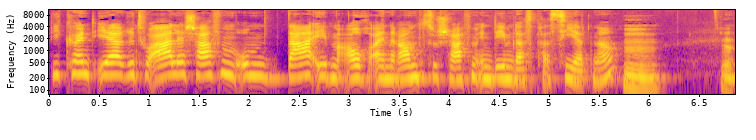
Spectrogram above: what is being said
Wie könnt ihr Rituale schaffen, um da eben auch einen Raum zu schaffen, in dem das passiert, ne? Hm. Ja.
